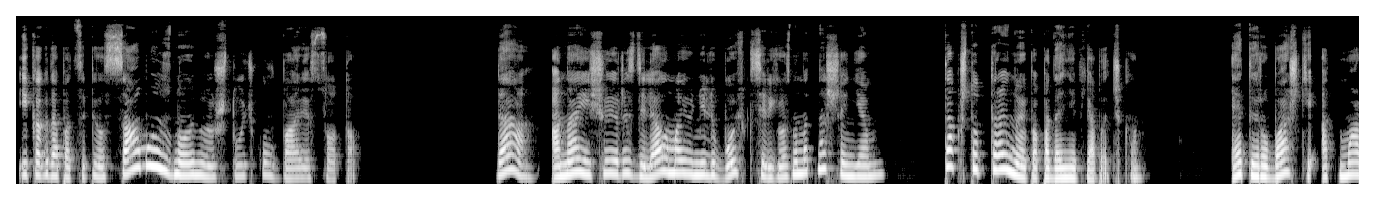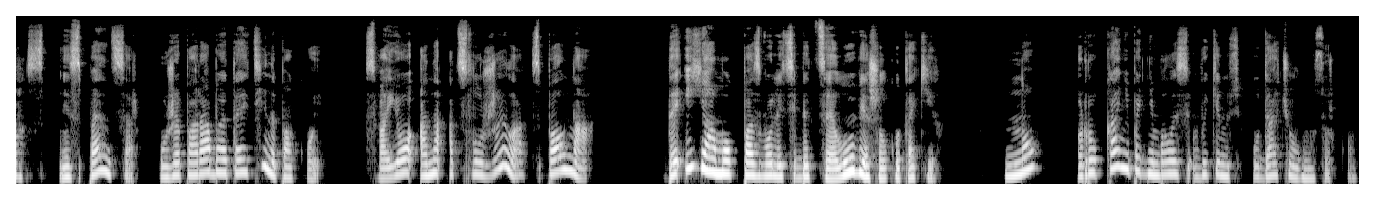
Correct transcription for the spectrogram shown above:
и когда подцепил самую знойную штучку в баре Сото. Да, она еще и разделяла мою нелюбовь к серьезным отношениям, так что тройное попадание в яблочко. Этой рубашке от Маркс и Спенсер уже пора бы отойти на покой. Свое она отслужила сполна. Да и я мог позволить себе целую вешалку таких. Но рука не поднималась выкинуть удачу в мусорку.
